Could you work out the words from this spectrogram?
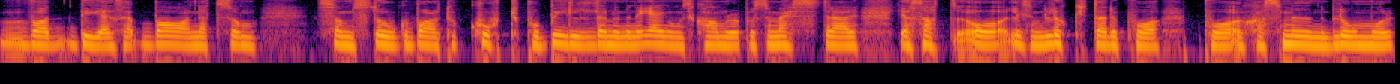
var det så här, barnet som, som stod och bara tog kort på bilder med mina engångskameror på semestrar. Jag satt och liksom luktade på, på jasminblommor.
